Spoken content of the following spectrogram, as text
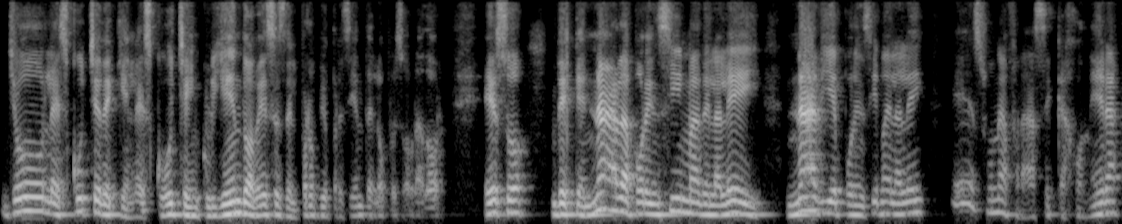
yo la escuche de quien la escuche, incluyendo a veces del propio presidente López Obrador. Eso de que nada por encima de la ley, nadie por encima de la ley es una frase cajonera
